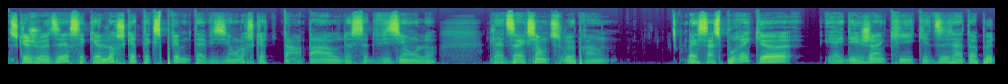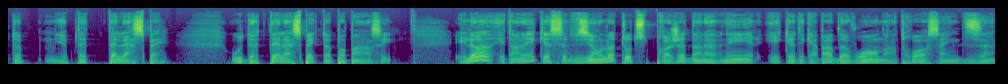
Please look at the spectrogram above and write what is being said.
ce que je veux dire, c'est que lorsque tu exprimes ta vision, lorsque tu t'en parles de cette vision-là, de la direction que tu veux prendre, ben ça se pourrait qu'il y ait des gens qui, qui disent Attends un peu, il y a peut-être tel aspect ou de tel aspect que tu n'as pas pensé. Et là, étant donné que cette vision-là, toi, tu te projettes dans l'avenir et que tu es capable de voir dans 3, 5, 10 ans,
